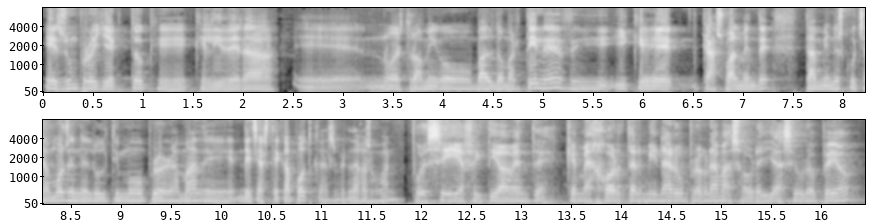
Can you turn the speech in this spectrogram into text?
es un proyecto que, lidera eh, nuestro amigo Baldo Martínez y, que casualmente también escuchamos en el último programa de, de Chasteca Podcast, ¿verdad, Juan? Pues sí, efectivamente. Qué mejor terminar un programa sobre jazz europeo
